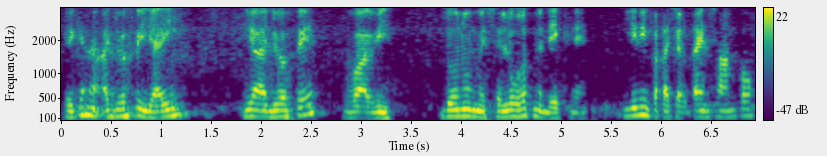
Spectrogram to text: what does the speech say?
ٹھیک ہے نا؟ اجبف یائی یا اجبف واوی دونوں میں سے لغت میں دیکھ لیں۔ یہ نہیں پتا چلتا انسان کو۔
